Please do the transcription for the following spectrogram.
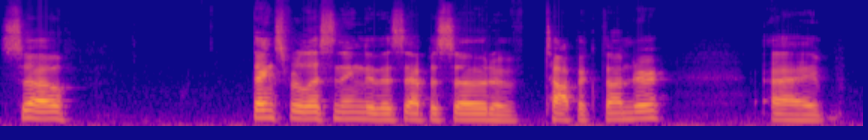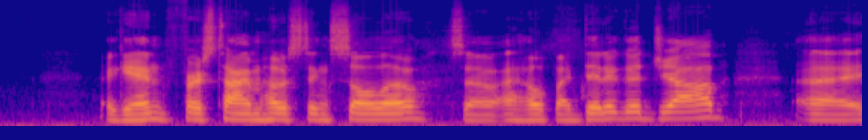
So, thanks for listening to this episode of Topic Thunder. I again, first time hosting solo, so I hope I did a good job. Uh,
